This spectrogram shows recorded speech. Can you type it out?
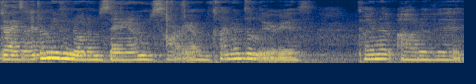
Guys, I don't even know what I'm saying. I'm sorry. I'm kind of delirious, kind of out of it.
